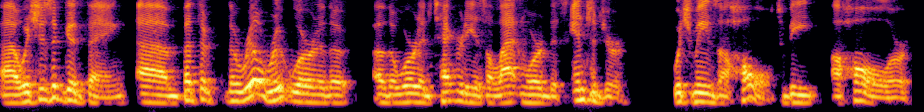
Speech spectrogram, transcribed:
uh, which is a good thing. Um, but the, the real root word of the, of the word integrity is a Latin word that's integer, which means a whole, to be a whole or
